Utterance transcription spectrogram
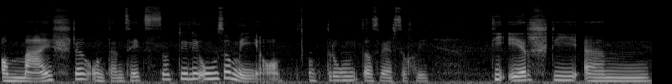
am meisten und dann setzt es natürlich umso mehr an. Und darum, das wäre so ein bisschen die erste ähm,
